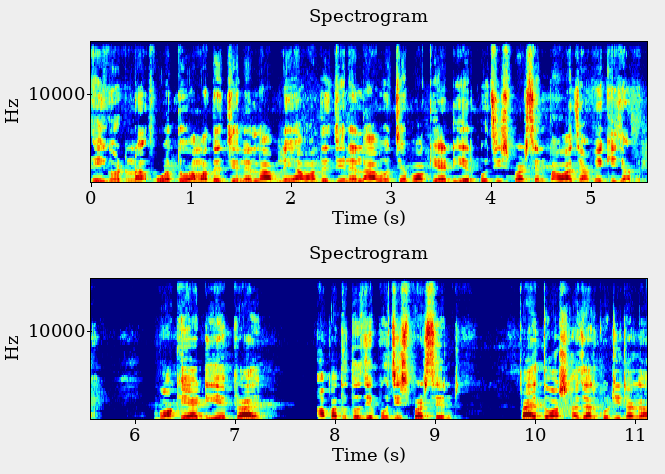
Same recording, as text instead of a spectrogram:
এই ঘটনা অত আমাদের জেনে লাভ নেই। আমাদের জেনে লাভ হচ্ছে বকেয়া ডিএর পঁচিশ পার্সেন্ট পাওয়া যাবে কি যাবে না। বকেয়া ডিএ প্রায় আপাতত যে পঁচিশ পার্সেন্ট প্রায় দশ হাজার কোটি টাকা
